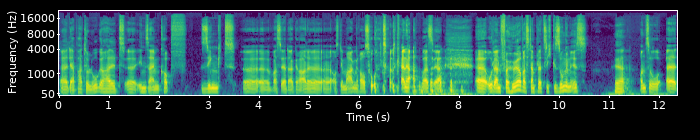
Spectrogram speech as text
äh, der Pathologe halt äh, in seinem Kopf singt, äh, was er da gerade äh, aus dem Magen rausholt und keine Ahnung was, ja. äh, oder ein Verhör, was dann plötzlich gesungen ist ja. und so. Äh,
